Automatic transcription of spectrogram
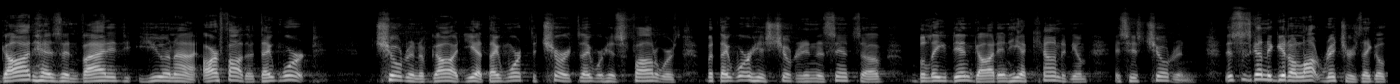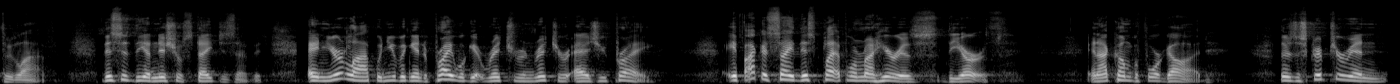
God has invited you and I, our Father, they weren't children of God yet. They weren't the church, they were his followers, but they were his children in the sense of believed in God and he accounted them as his children. This is going to get a lot richer as they go through life. This is the initial stages of it. And your life, when you begin to pray, will get richer and richer as you pray. If I could say this platform right here is the earth, and I come before God, there's a scripture in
